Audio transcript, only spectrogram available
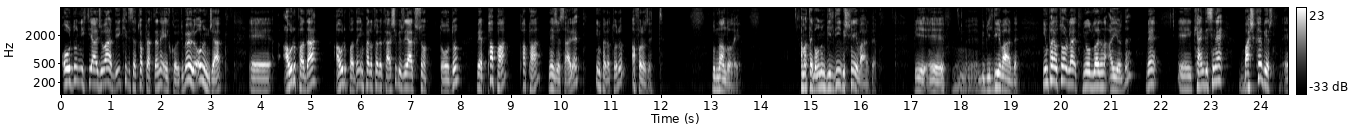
ordunun ihtiyacı var diye kilise topraklarına el koydu. Böyle olunca e, Avrupa'da Avrupa'da imparatora karşı bir reaksiyon doğdu ve Papa Papa ne cesaret imparatoru aforoz etti. Bundan dolayı. Ama tabii onun bildiği bir şey vardı. Bir, e, bir bildiği vardı. İmparatorla yollarını ayırdı ve e, kendisine başka bir e,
